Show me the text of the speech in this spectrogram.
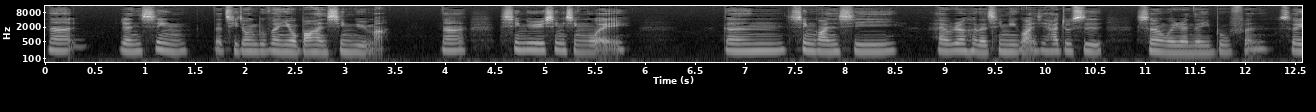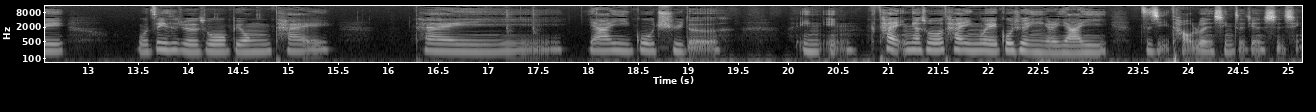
那人性的其中一部分也有包含性欲嘛？那性欲、性行为跟性关系，还有任何的亲密关系，它就是生为人的一部分。所以我自己是觉得说，不用太。太压抑过去的阴影，太应该说太因为过去的阴影而压抑自己讨论性这件事情。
